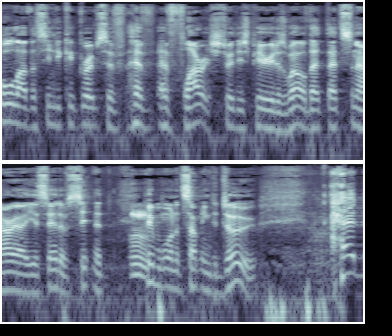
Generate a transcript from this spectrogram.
all other syndicate groups have, have, have, flourished through this period as well. That that scenario you said of sitting at mm. people wanted something to do. Had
